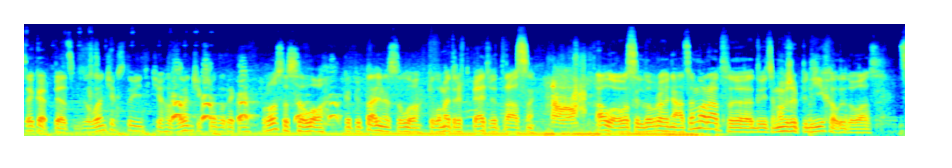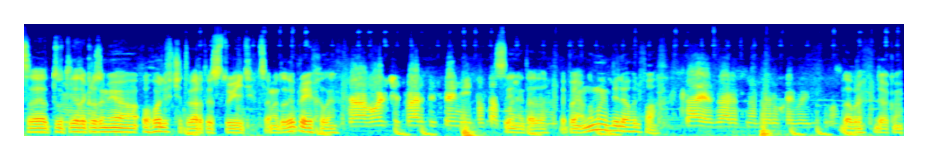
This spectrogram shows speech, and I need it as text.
Це капець. Зелончик стоїть, чи газончик, що це таке. Просто село, капітальне село, кілометрів 5 від траси. Алло. Алло, Василь, доброго дня. А це Марат. Е, Дивіться, ми вже під'їхали до вас. Це тут, я так розумію, гольф четвертий стоїть. Це ми туди приїхали. Та Воль четвертий синій посадку. Синій, та та. Я поняв. Ну ми біля гольфа. Та я зараз наберу, хай вийду. Добре, дякую.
